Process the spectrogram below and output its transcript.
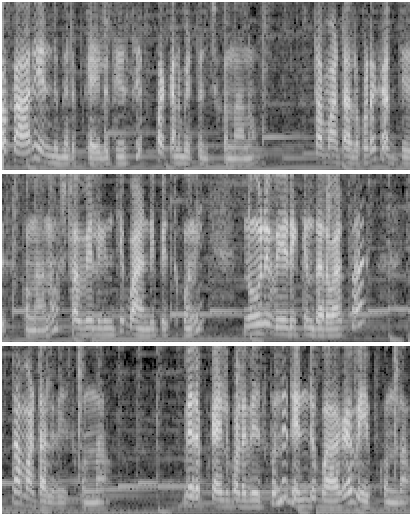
ఒక ఆరు ఎండుమిరపకాయలు తీసి పక్కన పెట్టి ఉంచుకున్నాను. టమాటాలు కూడా కట్ చేసుకున్నాను. స్టవ్ వెలిగించి బాండి పెట్టుకొని నూనె వేడెక్కిన తర్వాత టమాటాలు వేసుకుందాం. మిరపకాయలు కూడా వేసుకొని రెండు బాగా వేపుకుందాం.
